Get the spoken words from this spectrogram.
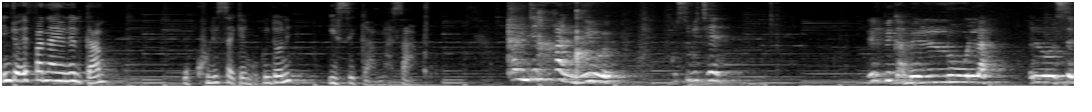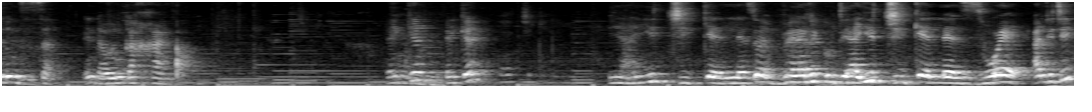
into efanayo neli gama ukhulisa ke ngoku intoni isigama sakho xa into irhanqiwe kusubitheni leliphi igama elilula elinosebenzisa endaweni karhanqo Again, again. yayijikelezwe very good yayijikelezwe andithi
